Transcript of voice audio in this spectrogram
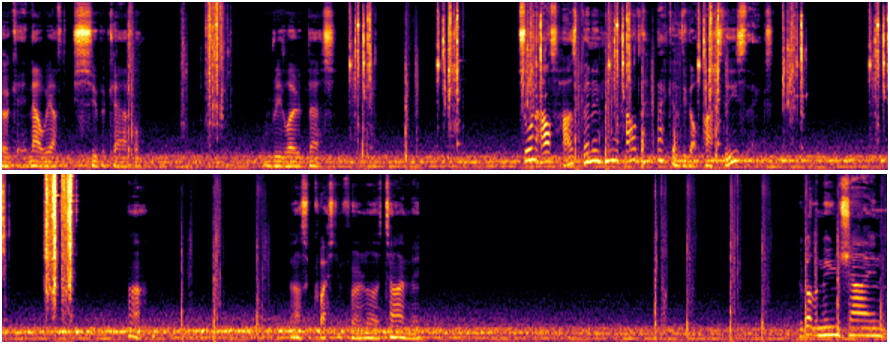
Okay, now we have to be super careful. Reload this. Someone else has been in here? How the heck have they got past these things? Huh. That's a question for another time. We've got the moonshine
